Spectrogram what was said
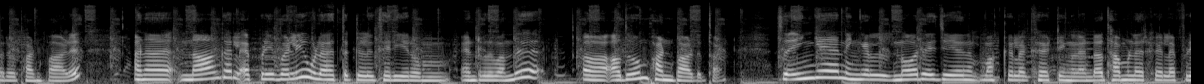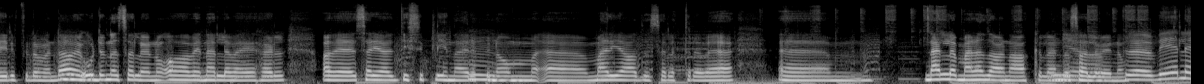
ஒரு பண்பாடு. ஆனால் நாங்கள் எப்படி வெளி உலகத்துக்கு தெரிகிறோம் என்றது வந்து அதுவும் பண்பாடு தான். ஸோ இங்கே நீங்கள் நார்வேஜிய மக்களை கேட்டீங்களா தமிழர்கள் எப்படி இருப்பினும் என்றால் உடனே சொல்லணும் ஓ அவை நல்லவைகள் அவை சரியான டிசிப்ளினாக இருப்பினும் மரியாதை செலுத்துறவ நல்ல மனதான ஆக்கள் என்று சொல்ல வேணும் வேலை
